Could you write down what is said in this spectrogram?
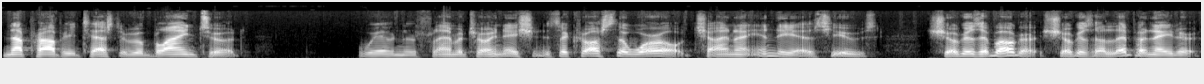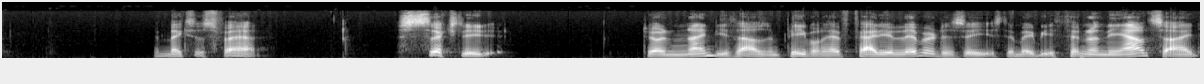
not properly tested, we're blind to it. We have an inflammatory nation. It's across the world. China, India is huge. Sugar's a booger. Sugar's a lipinator. It makes us fat. 60 to 90,000 people have fatty liver disease. They may be thin on the outside,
